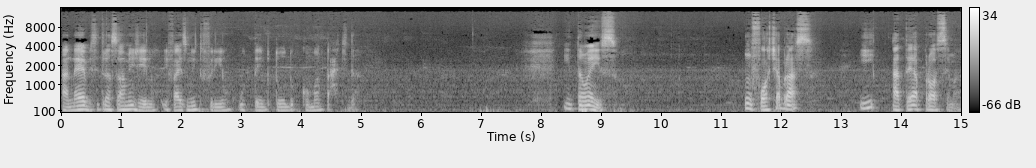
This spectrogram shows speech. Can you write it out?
a neve se transforma em gelo e faz muito frio o tempo todo, como a Antártida. Então é isso. Um forte abraço e até a próxima.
